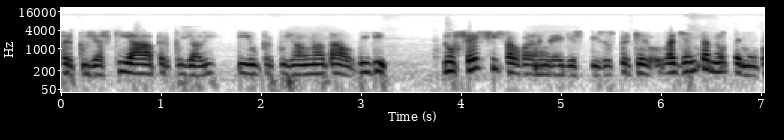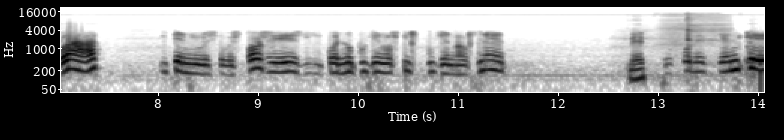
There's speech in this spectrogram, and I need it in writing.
per pujar a esquiar, per pujar a l'estiu, per pujar al Nadal. Vull dir, no sé si salvaran gaires pisos, perquè la gent també el té moblat, i tenen les seves coses, i quan no pugen els fills, pugen els nets. Bé. Jo conec gent que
